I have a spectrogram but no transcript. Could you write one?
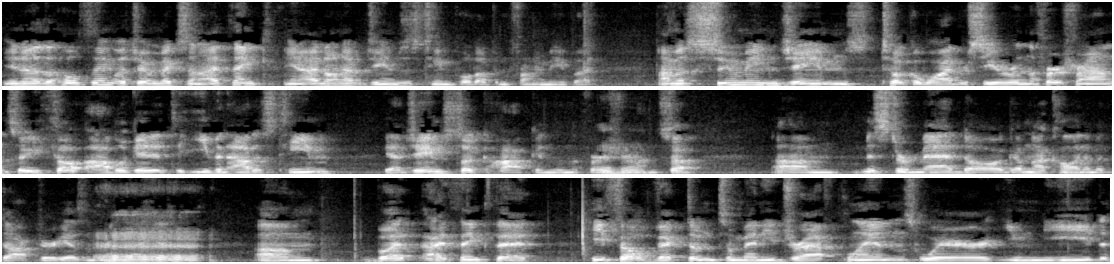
you know the whole thing with Joe Mixon. I think you know I don't have James's team pulled up in front of me, but I'm assuming James took a wide receiver in the first round, so he felt obligated to even out his team. Yeah, James took Hopkins in the 1st Mhm. round. So, um, Mr. Mad Dog, I'm not calling him a doctor. He hasn't done that yet. Um, but I think that he fell victim to many draft plans where you need,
